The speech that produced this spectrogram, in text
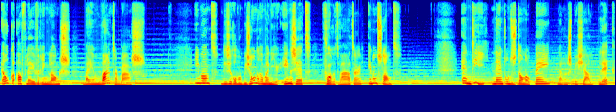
elke aflevering langs bij een waterbaas. Iemand die zich op een bijzondere manier inzet voor het water in ons land. En die neemt ons dan ook mee naar een speciale plek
